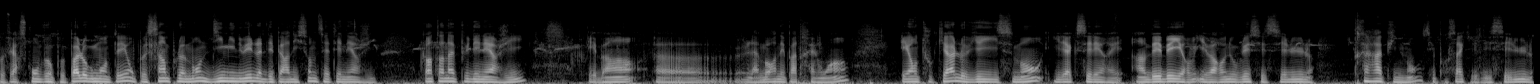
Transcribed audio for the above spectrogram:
peut faire ce qu'on veut, on ne peut pas l'augmenter, on peut simplement diminuer la déperdition de cette énergie. Quand on n'a plus d'énergie, eh ben, euh, la mort n'est pas très loin. Et en tout cas, le vieillissement, il est accéléré. Un bébé, il va renouveler ses cellules très rapidement. C'est pour ça qu'il a des cellules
